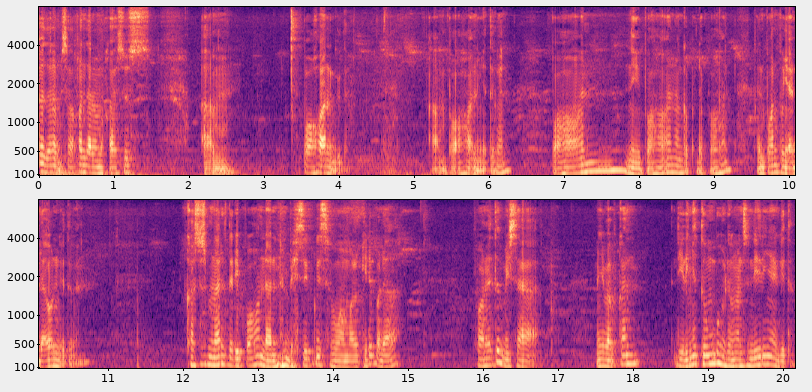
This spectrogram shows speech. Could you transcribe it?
itu adalah misalkan dalam kasus um, pohon gitu, um, pohon gitu kan, pohon, nih pohon, anggap ada pohon, dan pohon punya daun gitu kan. Kasus menarik dari pohon dan basically semua makhluk hidup adalah pohon itu bisa menyebabkan dirinya tumbuh dengan sendirinya gitu.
